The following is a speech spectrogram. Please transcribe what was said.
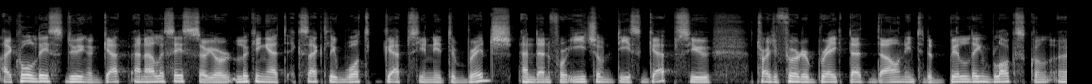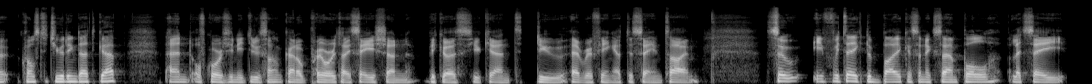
I call this doing a gap analysis. So you're looking at exactly what gaps you need to bridge. And then for each of these gaps, you try to further break that down into the building blocks con- uh, constituting that gap. And of course, you need to do some kind of prioritization because you can't do everything at the same time. So if we take the bike as an example, let's say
